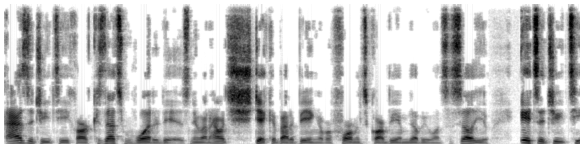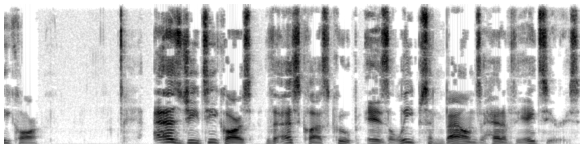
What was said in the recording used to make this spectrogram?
as a GT car, because that's what it is, no matter how much shtick about it being a performance car BMW wants to sell you, it's a GT car as GT cars, the S Class Coupe is leaps and bounds ahead of the 8 Series.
